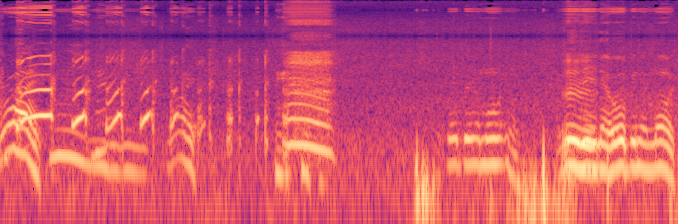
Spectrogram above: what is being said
Right. Mm. Right. open the mouth, man. Mm. Now, open the mouth.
